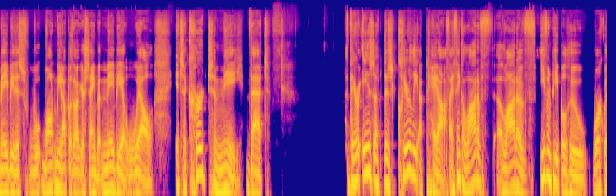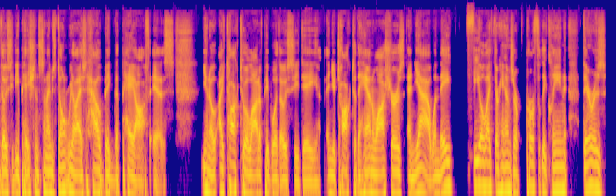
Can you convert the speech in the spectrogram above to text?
maybe this w- won't meet up with what you're saying, but maybe it will. It's occurred to me that there is a there's clearly a payoff. I think a lot of a lot of even people who work with OCD patients sometimes don't realize how big the payoff is. You know, I talk to a lot of people with OCD and you talk to the hand washers and yeah, when they feel like their hands are perfectly clean, there is,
